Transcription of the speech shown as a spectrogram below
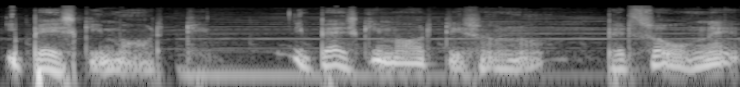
i peschi morti. I peschi morti sono persone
